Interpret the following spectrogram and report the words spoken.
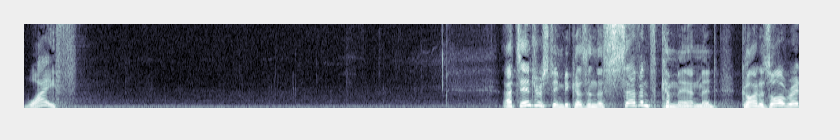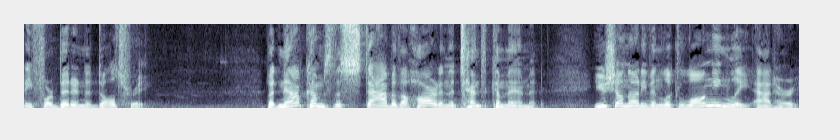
Wife. That's interesting because in the seventh commandment, God has already forbidden adultery. But now comes the stab of the heart in the 10th commandment. You shall not even look longingly at her.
